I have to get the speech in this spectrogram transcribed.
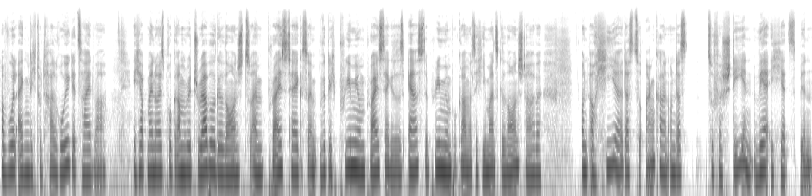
obwohl eigentlich total ruhige Zeit war. Ich habe mein neues Programm Rich Rebel gelauncht zu einem Price Tag, zu einem wirklich Premium Price Tag. Es ist das erste Premium-Programm, was ich jemals gelauncht habe. Und auch hier das zu ankern und das zu verstehen, wer ich jetzt bin,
